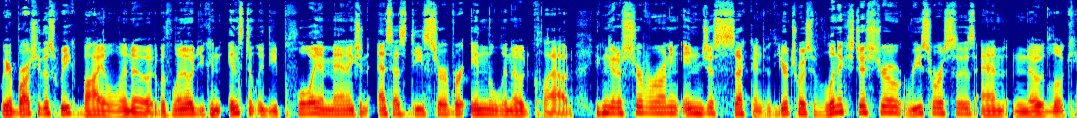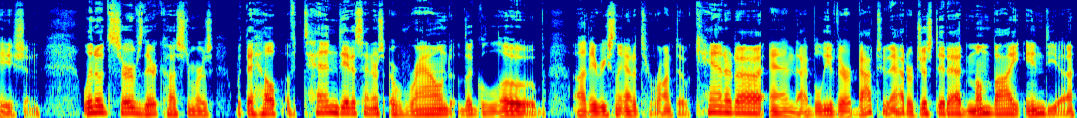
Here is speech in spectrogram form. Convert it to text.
We are brought to you this week by Linode. With Linode, you can instantly deploy and manage an SSD server in the Linode cloud. You can get a server running in just seconds with your choice of Linux distro, resources, and node location. Linode serves their customers with the help of 10 data centers around the globe. Uh, they recently added Toronto, Canada, and I believe they're about to add or just did add Mumbai, India.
